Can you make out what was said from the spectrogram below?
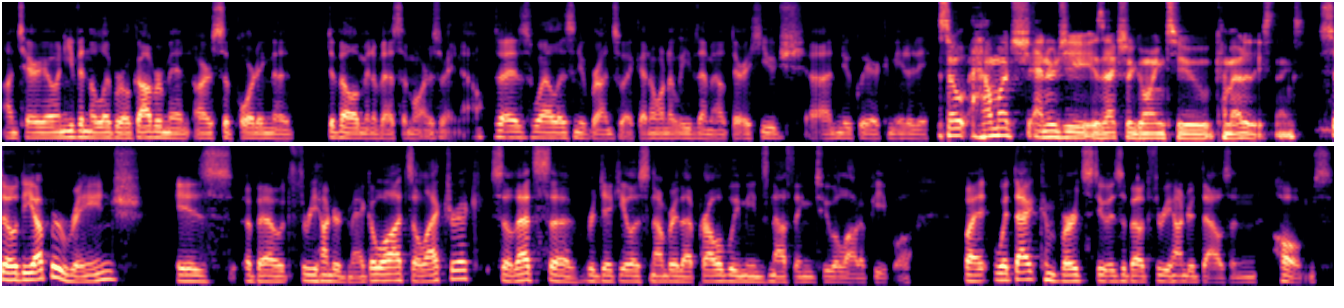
Ontario, and even the Liberal government are supporting the development of SMRs right now, as well as New Brunswick. I don't want to leave them out. They're a huge uh, nuclear community. So, how much energy is actually going to come out of these things? So, the upper range is about 300 megawatts electric. So that's a ridiculous number that probably means nothing to a lot of people. But what that converts to is about 300,000 homes,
